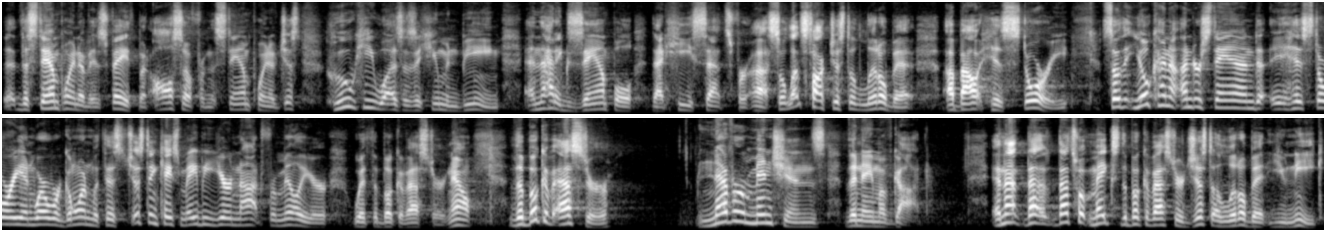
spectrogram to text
the standpoint of his faith, but also from the standpoint of just who he was as a human being and that example that he sets for us. So let's talk just a little bit about his story so that you'll kind of understand his story and where we're going with this just in case maybe you're not familiar with the book of Esther. Now, the book of Esther never mentions the name of God. And that, that, that's what makes the book of Esther just a little bit unique,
